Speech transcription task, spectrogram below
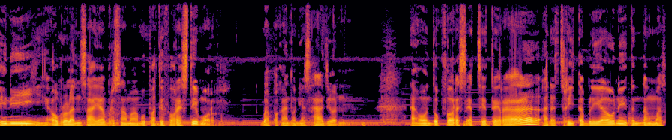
ini obrolan saya bersama Bupati Flores Timur, Bapak Antonius Hajon. Nah, untuk Flores etc. ada cerita beliau nih tentang mas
